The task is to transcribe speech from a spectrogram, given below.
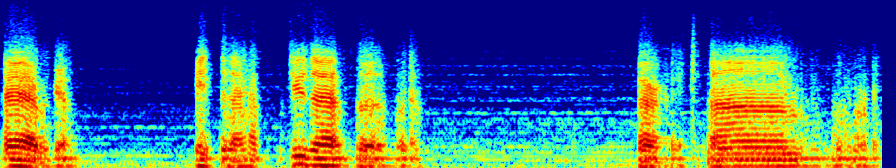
There we go. Hate that I have to do that, but whatever. Alright, um.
